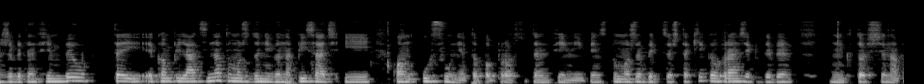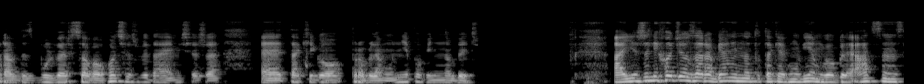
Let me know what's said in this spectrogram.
żeby ten film był, tej kompilacji, no to może do niego napisać i on usunie to po prostu, ten filmik. Więc tu może być coś takiego w razie, gdyby mm, ktoś się naprawdę zbulwersował, chociaż wydaje mi się, że e, takiego problemu nie powinno być. A jeżeli chodzi o zarabianie, no to tak jak mówiłem, Google AdSense,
